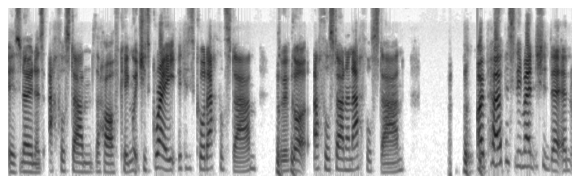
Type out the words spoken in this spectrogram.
is known as Athelstan the Half King, which is great because he's called Athelstan. So we've got Athelstan and Athelstan. I purposely mentioned it, and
